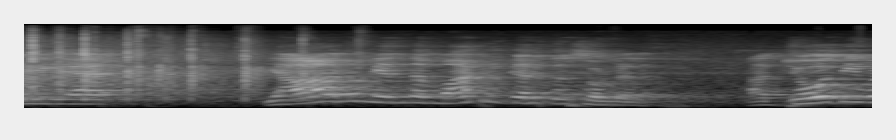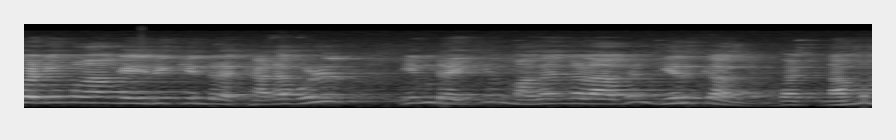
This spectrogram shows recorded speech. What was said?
ஒழிய யாரும் எந்த மாற்று கருத்தை சொல்லலை. ஜோதி வடிவமாக இருக்கின்ற கடவுள் இன்றைக்கு மதங்களாக இருக்காங்க. பட் நம்ம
